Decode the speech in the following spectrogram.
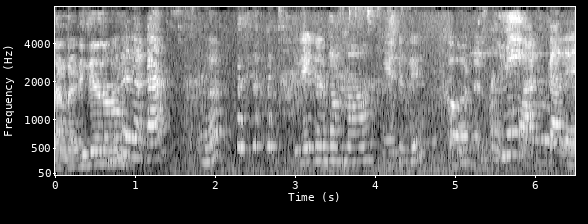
దాన్ని రెడీ అనుకుంటున్నా? ఏంటిది? కాటన్. కాదే.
